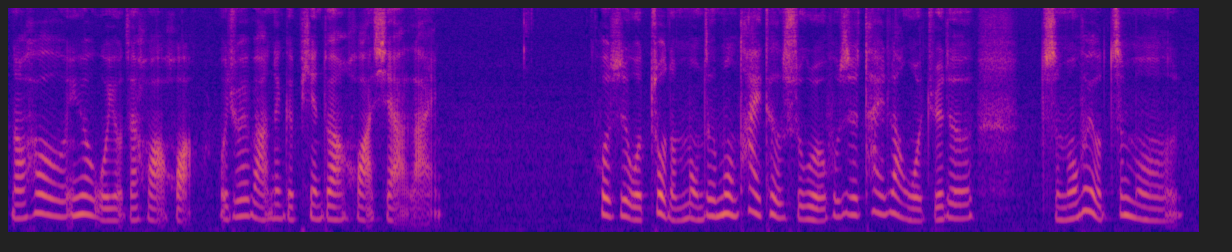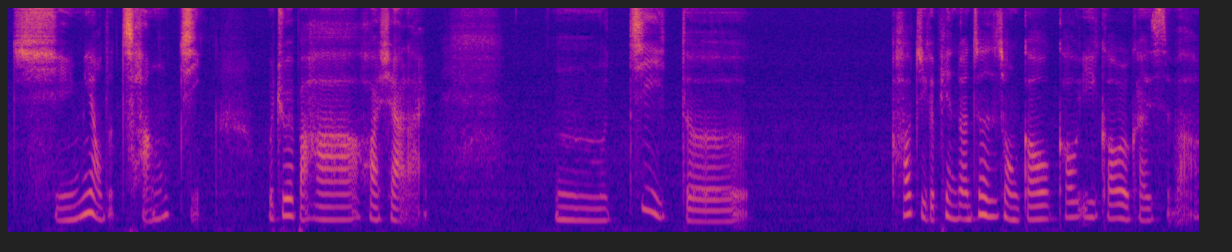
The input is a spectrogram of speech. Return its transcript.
然后因为我有在画画，我就会把那个片段画下来，或是我做的梦，这个梦太特殊了，或是太让我觉得怎么会有这么奇妙的场景，我就会把它画下来。嗯，我记得。好几个片段，真的是从高高一、高二开始吧。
